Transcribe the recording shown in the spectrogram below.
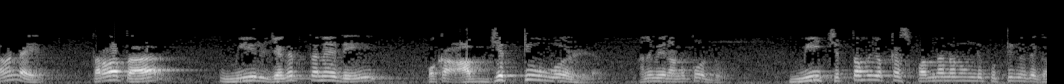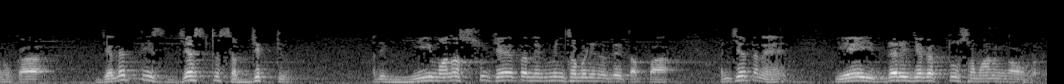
ఏమండి? తర్వాత మీరు జగత్ అనేది ఒక ఆబ్జెక్టివ్ వరల్డ్ అని మీరు అనుకోవద్దు మీ చిత్తం యొక్క స్పందన నుండి పుట్టినది కనుక జగత్ ఈజ్ జస్ట్ సబ్జెక్టివ్. అది మీ మనస్సు చేత నిర్మించబడినదే తప్ప అంచేతనే ఏ ఇద్దరి జగత్తు సమానంగా ఉండదు.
